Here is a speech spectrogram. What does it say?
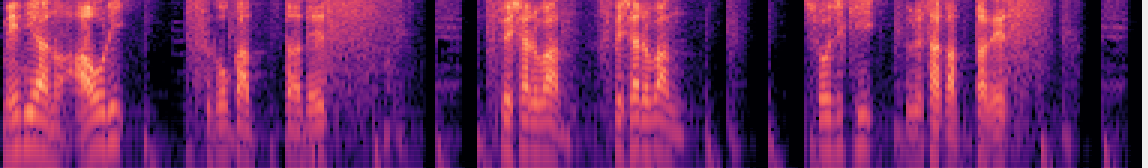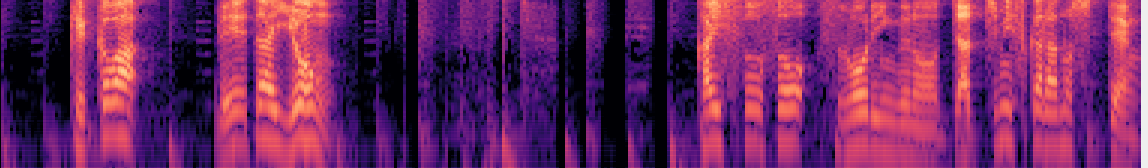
メディアの煽り、すごかったです。スペシャルワン、スペシャルワン正直うるさかったです。結果は0対4。開始早々、スモーリングのジャッジミスからの失点。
